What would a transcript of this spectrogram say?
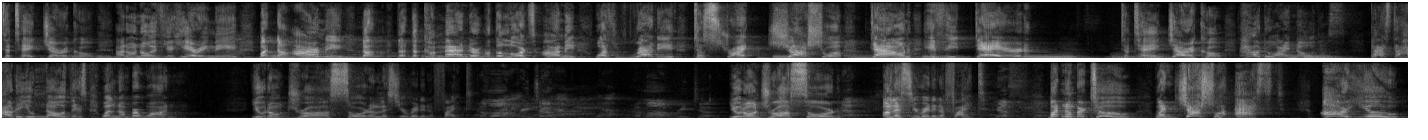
to take Jericho. I don't know if you're hearing me, but the army, the, the, the commander of the Lord's army was ready to strike Joshua down if he dared to take Jericho. How do I know this? Pastor, how do you know this? Well, number one, you don't draw a sword unless you're ready to fight. Come on, preacher. Come on, preacher. You don't draw a sword unless you're ready to fight. Yes, but number two, when Joshua asked, Are you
